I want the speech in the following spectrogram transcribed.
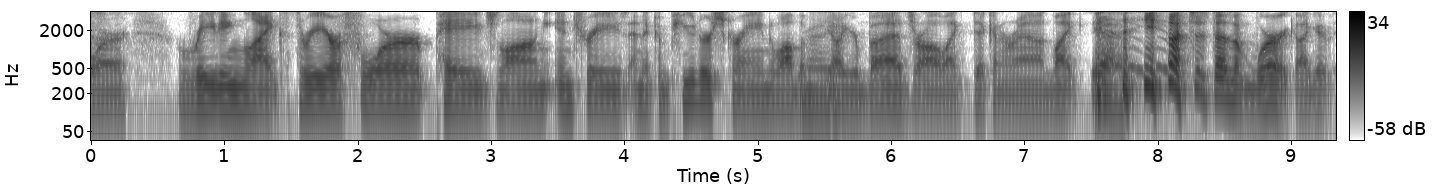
or reading like 3 or 4 page long entries in a computer screen while the Right. while your buds are all like dicking around like Yeah. you know, it just doesn't work like it,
